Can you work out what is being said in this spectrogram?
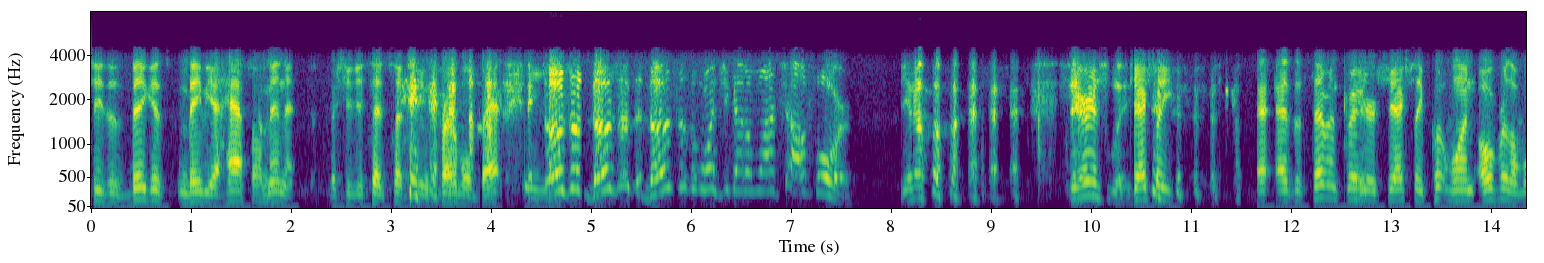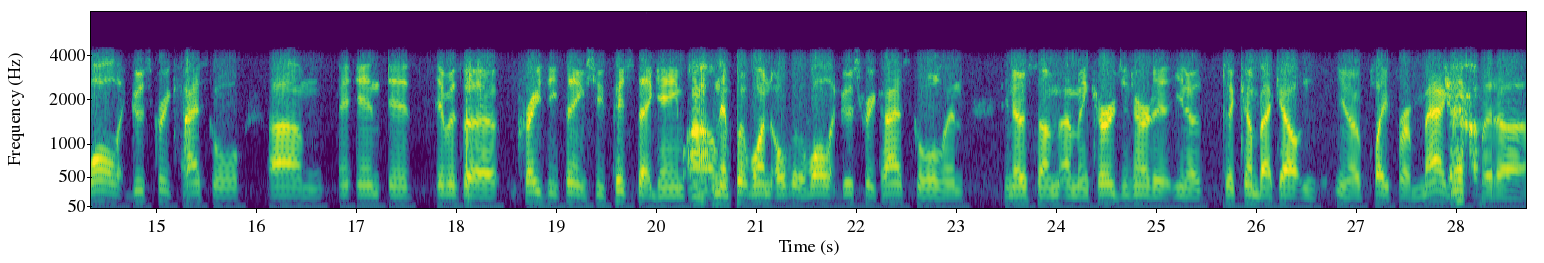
she's as big as maybe a half a minute, but she just had such an incredible speed. those are those are the, those are the ones you got to watch out for. You know, seriously. She actually, as a seventh grader, she actually put one over the wall at Goose Creek High School, um, and it it was a crazy thing. She pitched that game Wow. and then put one over the wall at Goose Creek High School, and you know, so I'm, I'm encouraging her to you know to come back out and you know play for a Magnet, Yeah. but uh,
